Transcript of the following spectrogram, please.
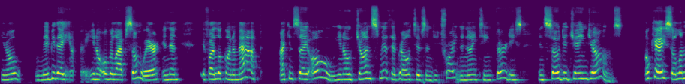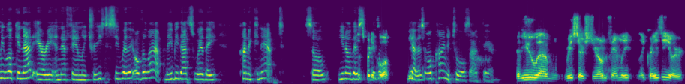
You know, maybe they, you know, overlap somewhere. And then if I look on a map, I can say, oh, you know, John Smith had relatives in Detroit in the 1930s, and so did Jane Jones. Okay, so let me look in that area in their family trees to see where they overlap. Maybe that's where they kind of connect. So, you know, there's That's pretty there's cool. all- yeah, there's all kind of tools out there. Have you um, researched your own family like crazy, or,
